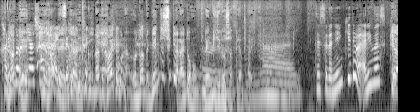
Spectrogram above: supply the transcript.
カリフォルニア州ぐらいですよだってだって超えてこない。だって現実的はないと思う。電気自動車ってやっぱり、はい。テスラ人気ではありますけど。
